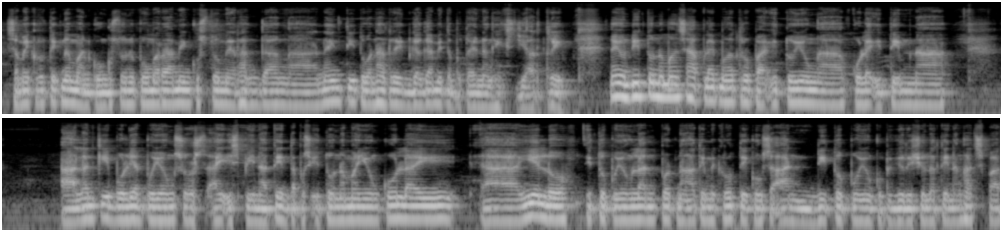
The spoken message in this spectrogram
sa Microtech naman, kung gusto nyo po maraming customer hanggang uh, 90 to 100, gagamit na po tayo ng Hex GR3. Ngayon, dito naman sa Half-Life mga tropa, ito yung uh, kulay itim na uh, LAN cable. Yan po yung source ISP natin. Tapos ito naman yung kulay uh, yellow. Ito po yung LAN port ng ating Microtech kung saan dito po yung configuration natin ng hotspot.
